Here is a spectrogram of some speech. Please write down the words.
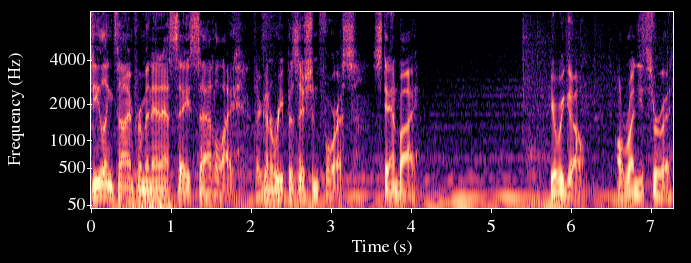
Stealing time from an NSA satellite. They're gonna reposition for us. Stand by. Here we go. I'll run you through it.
